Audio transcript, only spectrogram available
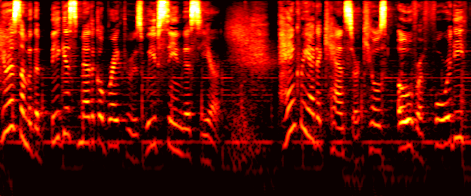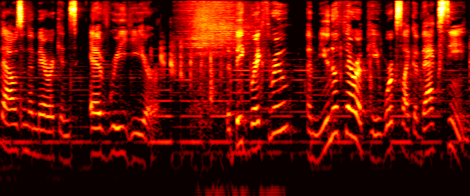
Here are some of the biggest medical breakthroughs we've seen this year. Pancreatic cancer kills over 40,000 Americans every year. The big breakthrough? Immunotherapy works like a vaccine.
